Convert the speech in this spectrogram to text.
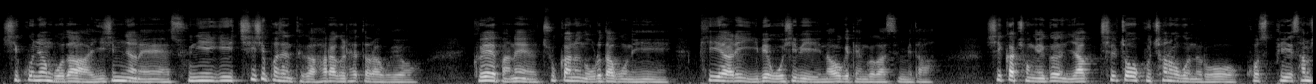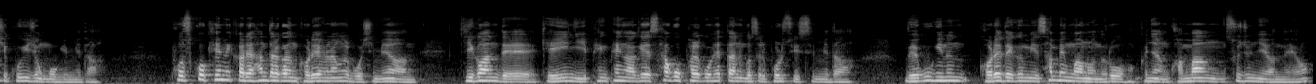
19년보다 20년에 순이익이 70%가 하락을 했더라고요. 그에 반해 주가는 오르다 보니 PER이 250이 나오게 된 것 같습니다. 시가총액은 약 7조 9천억 원으로 코스피 39위 종목입니다. 포스코 케미칼의 한 달간 거래 현황을 보시면 기관 대 개인이 팽팽하게 사고 팔고 했다는 것을 볼 수 있습니다. 외국인은 거래 대금이 300만 원으로 그냥 관망 수준이었네요.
